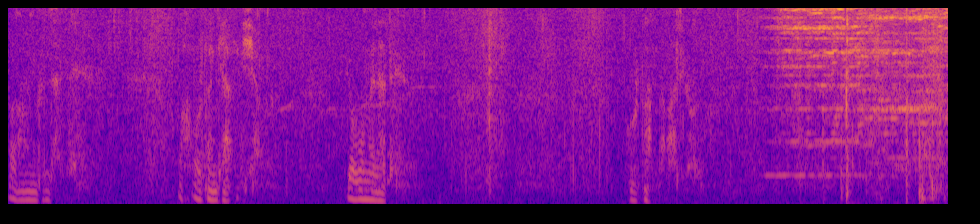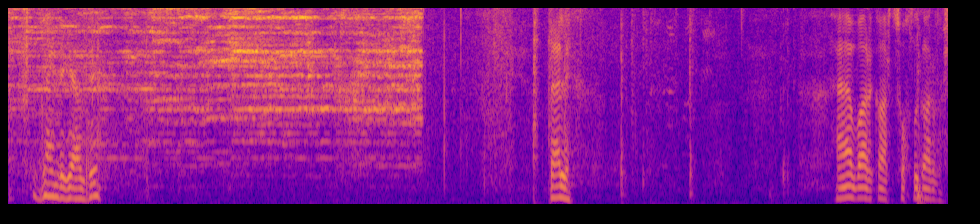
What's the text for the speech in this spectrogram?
Kalan güllesi. Bak oradan gelmişim. Yolum eledi. Buradan da var yol. Zen de geldi. Bəli. Hə, var qar, çoxlu qar var.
